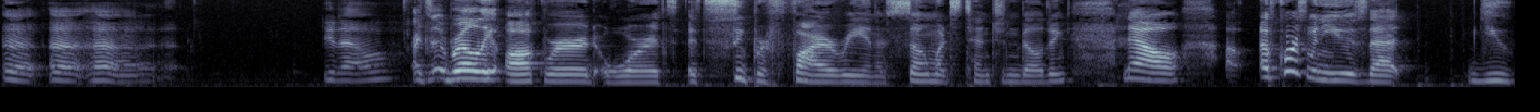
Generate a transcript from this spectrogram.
uh, uh, uh, you know. it's really awkward or it's it's super fiery and there's so much tension building. Now, uh, of course, when you use that, you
